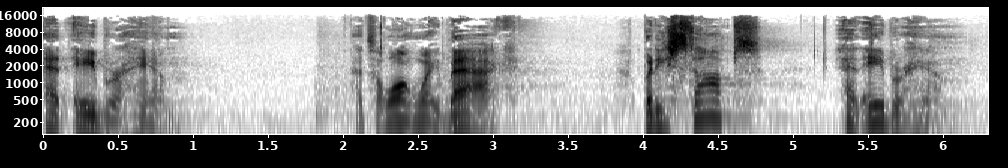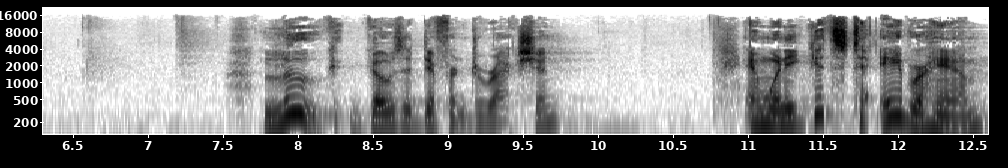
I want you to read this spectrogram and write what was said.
at Abraham. That's a long way back, but he stops at Abraham. Luke goes a different direction. And when he gets to Abraham,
